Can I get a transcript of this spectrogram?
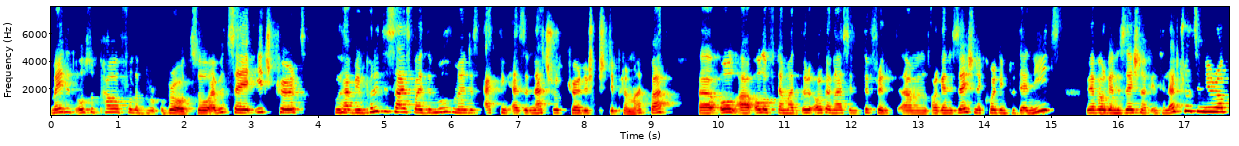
made it also powerful abroad. So I would say each Kurd who have been politicized by the movement is acting as a natural Kurdish diplomat, but uh, all, uh, all of them are organized in different um, organizations according to their needs. We have organization of intellectuals in Europe,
